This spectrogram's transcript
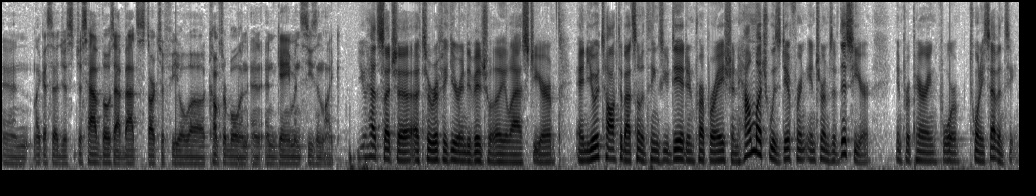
and like I said, just just have those at bats start to feel uh, comfortable and, and, and game and season like. You had such a, a, terrific year individually last year, and you had talked about some of the things you did in preparation. How much was different in terms of this year in preparing for 2017?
